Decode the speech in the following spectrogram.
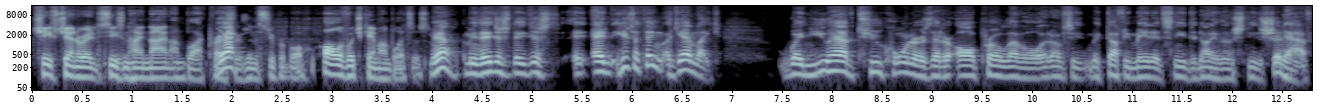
Chiefs generated season high nine on block pressures yeah. in the Super Bowl, all of which came on blitzes. Yeah, I mean they just they just and here's the thing again, like when you have two corners that are all pro level, and obviously McDuffie made it, Sneed did not, even though Sneed should have.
